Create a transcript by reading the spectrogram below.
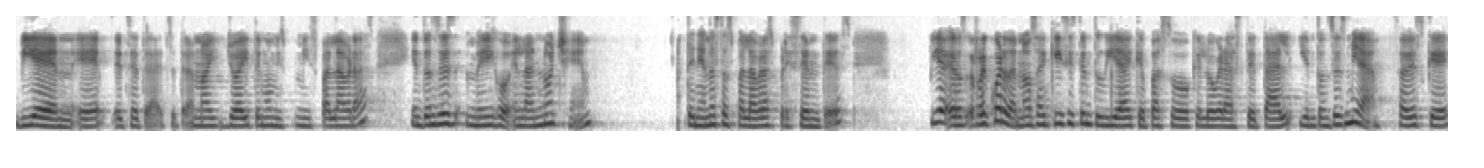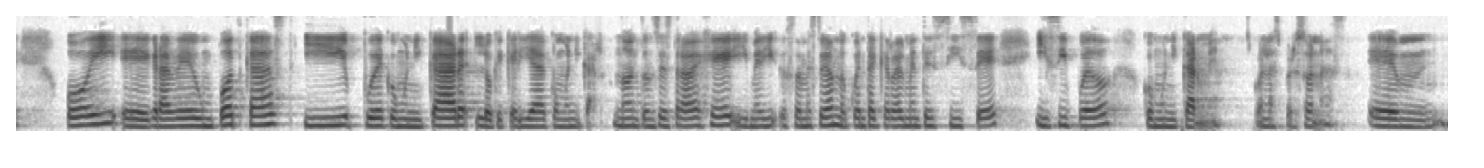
bien, eh, etcétera, etcétera. No, yo ahí tengo mis, mis palabras. entonces me dijo, en la noche, teniendo estas palabras presentes, recuerda, ¿no? O sea, ¿qué hiciste en tu día? ¿Qué pasó? ¿Qué lograste tal? Y entonces, mira, ¿sabes qué? Hoy eh, grabé un podcast y pude comunicar lo que quería comunicar, ¿no? Entonces trabajé y me, o sea, me estoy dando cuenta que realmente sí sé y sí puedo comunicarme con las personas. Em,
